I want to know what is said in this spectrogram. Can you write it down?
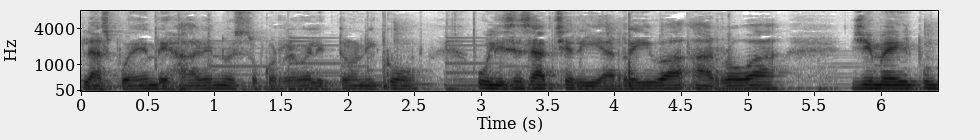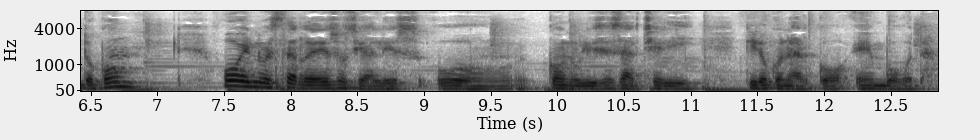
las pueden dejar en nuestro correo electrónico ulisesarchery.gmail.com o en nuestras redes sociales o con Ulises Archery Tiro con Arco en Bogotá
